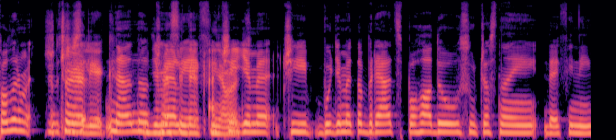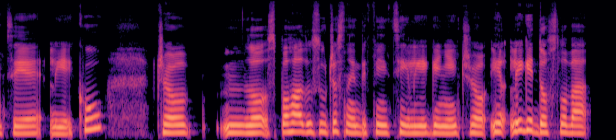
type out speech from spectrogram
pozrieme, čo, čo je liek. Na, no, čo je liek a či, ideme, či budeme to brať z pohľadu súčasnej definície lieku, čo mm, z pohľadu súčasnej definície liek je niečo, liek je doslova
